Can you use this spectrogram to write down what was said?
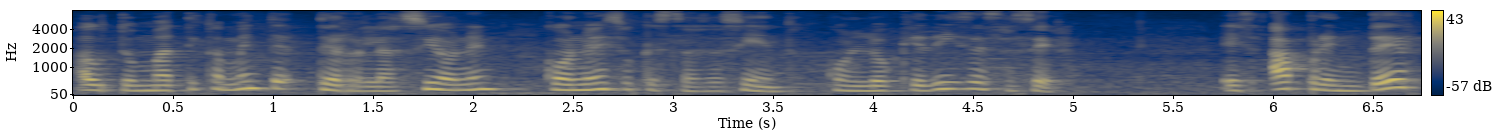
automáticamente te relacionen con eso que estás haciendo, con lo que dices hacer. Es aprender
